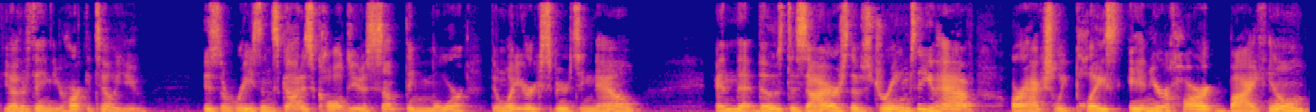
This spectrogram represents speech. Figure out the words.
The other thing your heart could tell you is the reasons God has called you to something more than what you're experiencing now and that those desires, those dreams that you have, are actually placed in your heart by Him,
